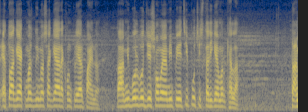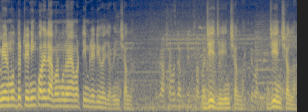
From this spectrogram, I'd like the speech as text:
এত আগে এক মাস দুই মাস আগে আর এখন প্লেয়ার পায় না। তা আমি বলব যে সময় আমি পেয়েছি পঁচিশ তারিখে আমার খেলা। তা আমি এর মধ্যে ট্রেনিং করাইলে আমার মনে হয় আমার টিম রেডি হয়ে যাবে ইনশাল্লাহ। জি জি ইনশাল্লাহ। জি ইনশাল্লাহ।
